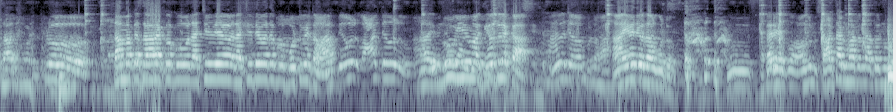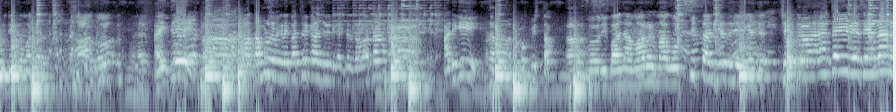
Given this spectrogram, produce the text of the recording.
కాదు ఇప్పుడు సమ్మక్క సారక్కకు లక్ష్మీదేవ లక్ష్మీదేవతకు బొట్టు పెట్టావా? ఆ, నువ్వు ఇవి మా దేవత లెక్క. ఆ, ఏమే దేవత అనుకుంటావు నువ్వు సరే అవును సాట్ సాట్ మాట్లాడు నాతో నువ్వు దేవత మాట్లాడు అయితే మా తమ్ముడు కనుక నేను కచ్చరికాయ ఇంటికి వచ్చిన తర్వాత అడిగి ఒప్పిస్తా. నీ బాగా మాట మాకు ఒప్పిస్తాను అని చేత చేయి చేతిలో నా వేసేదాను.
